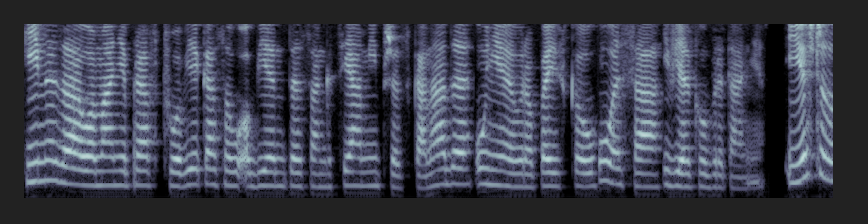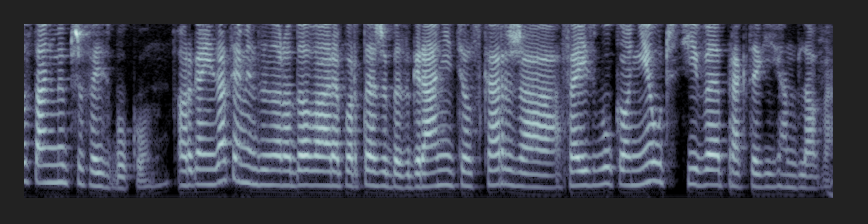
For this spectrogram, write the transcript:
Chiny za łamanie praw człowieka są objęte sankcjami przez Kanadę, Unię Europejską, USA i Wielką Brytanię. I jeszcze zostańmy przy Facebooku. Organizacja międzynarodowa Reporterzy Bez Granic oskarża Facebook o nieuczciwe praktyki handlowe.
